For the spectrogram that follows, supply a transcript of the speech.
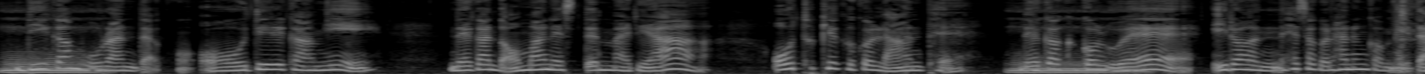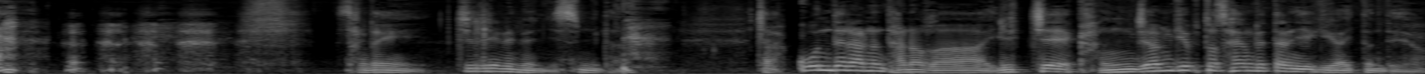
음. 네가 뭘 안다고 어딜 감히 내가 너만 했을 땐 말이야. 어떻게 그걸 나한테 내가 그걸 음. 왜 이런 해석을 하는 겁니다. 상당히 찔리는 면이 있습니다. 자, 꼰대라는 단어가 일제 강점기부터 사용됐다는 얘기가 있던데요.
